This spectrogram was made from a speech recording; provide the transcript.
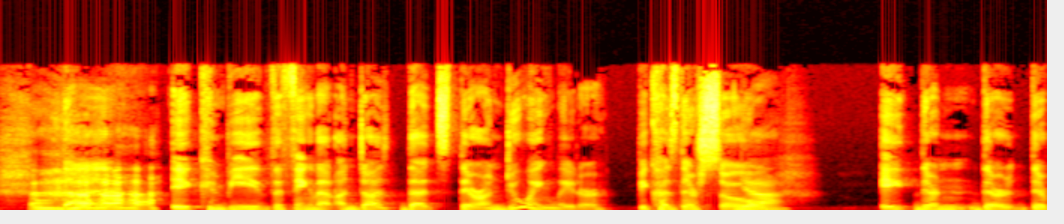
that it can be the thing that undoes that they're undoing later because they're so. yeah. It, they're they're they're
